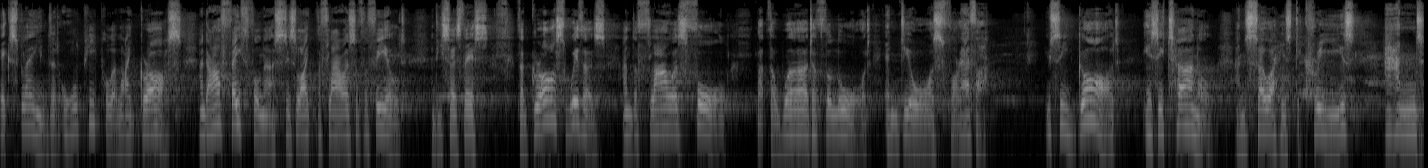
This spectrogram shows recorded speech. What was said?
explained that all people are like grass and our faithfulness is like the flowers of the field. And he says this, the grass withers and the flowers fall, but the word of the Lord endures forever. You see, God is eternal and so are his decrees and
